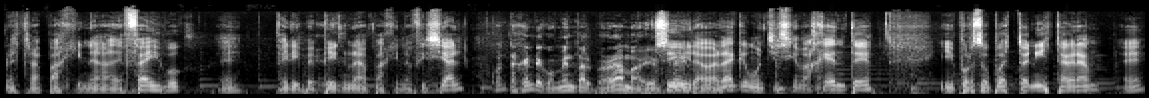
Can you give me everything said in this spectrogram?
nuestra página de Facebook, ¿eh? Felipe Pigna, página oficial. ¿Cuánta gente comenta el programa? sí, la verdad que muchísima gente. Y por supuesto en Instagram, ¿eh?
